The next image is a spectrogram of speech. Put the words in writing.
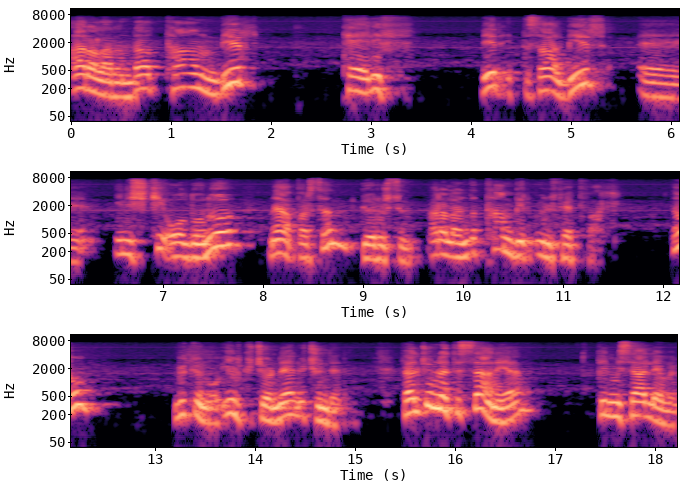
aralarında tam bir telif, bir ittisal, bir e, ilişki olduğunu ne yaparsın? Görürsün. Aralarında tam bir ülfet var. Tamam Bütün o ilk üç örneğin üçünde de. Fel cümleti saniye fil misal evvel.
